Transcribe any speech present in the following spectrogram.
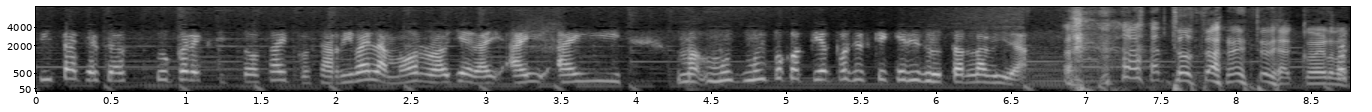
cita que sea súper exitosa y pues arriba el amor, Roger, hay, hay, hay muy, poco tiempo, si es que hay que disfrutar la vida. Totalmente de acuerdo.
